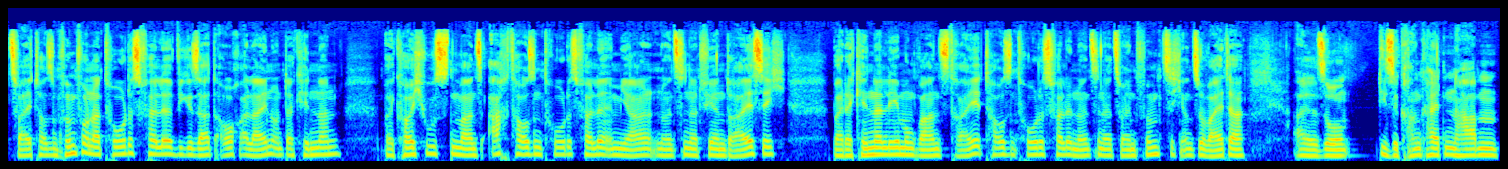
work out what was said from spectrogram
2500 Todesfälle, wie gesagt, auch allein unter Kindern. Bei Keuchhusten waren es 8000 Todesfälle im Jahr 1934. Bei der Kinderlähmung waren es 3000 Todesfälle 1952 und so weiter. Also diese Krankheiten haben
